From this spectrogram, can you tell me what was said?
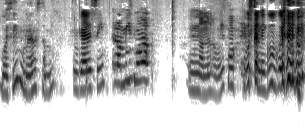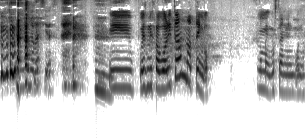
Pues sí, vulgares también. Vulgares, sí. Lo mismo. No, no es lo mismo. Buscan en Google. gracias. y pues mi favorito no tengo. No me gusta ninguno.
